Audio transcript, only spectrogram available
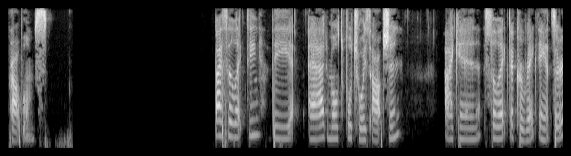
problems. By selecting the Add Multiple Choice option, I can select a correct answer.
